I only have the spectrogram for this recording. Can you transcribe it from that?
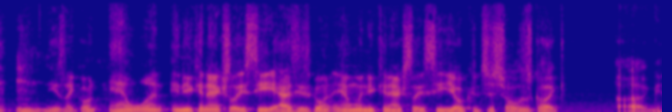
he's like going and one, and you can actually see as he's going and one, you can actually see Jokic's shoulders go like, ugh.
